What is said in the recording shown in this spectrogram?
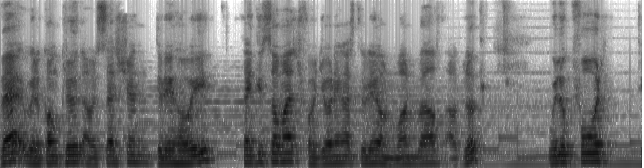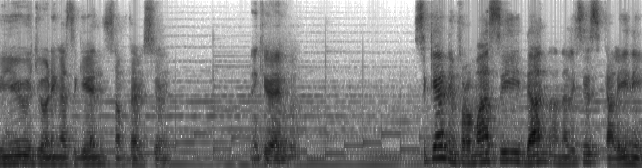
That will conclude our session today, Howie. Thank you so much for joining us today on One Wealth Outlook. We look forward to you joining us again sometime soon. Thank you, Amber. Sekian informasi dan analisis kali ini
